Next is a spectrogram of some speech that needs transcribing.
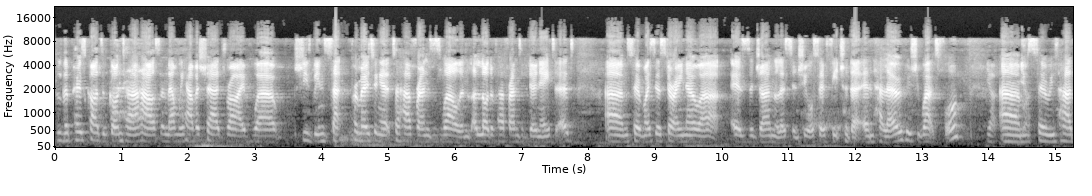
the postcards have gone to her house, and then we have a shared drive where she's been set, promoting it to her friends as well, and a lot of her friends have donated. Um, so my sister Ainoa is a journalist, and she also featured it in Hello, who she works for. Yeah. Um, yeah. So we've had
